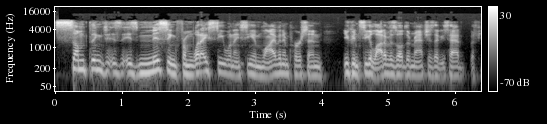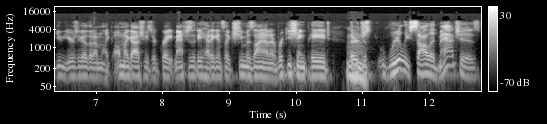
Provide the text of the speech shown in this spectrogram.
Something is is missing from what I see when I see him live and in person. You can see a lot of his other matches that he's had a few years ago that I'm like, oh my gosh, these are great matches that he had against like Shima Xion and Ricky Shane Page that are Mhm. just really solid matches.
